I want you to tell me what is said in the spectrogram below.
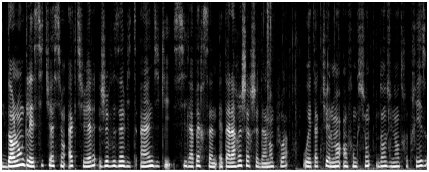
Dans l'onglet Situation actuelle, je vous invite à indiquer si la personne est à la recherche d'un emploi ou est actuellement en fonction dans une entreprise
